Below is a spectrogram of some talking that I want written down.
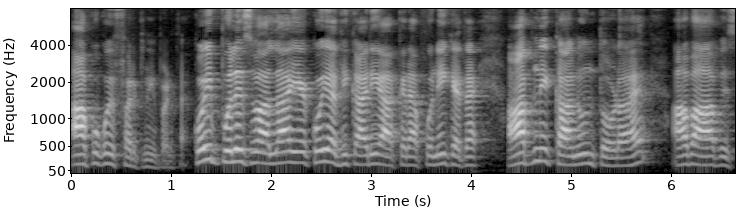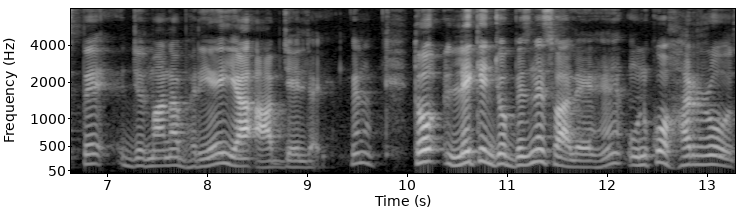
आपको कोई फ़र्क नहीं पड़ता। कोई पुलिस वाला या कोई अधिकारी आकर आपको नहीं कहता है, आपने कानून तोड़ा है, अब आप इस पर जुर्माना भरिए या आप जेल जाइए, है ना? तो लेकिन जो बिज़नेस वाले हैं, उनको हर रोज़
